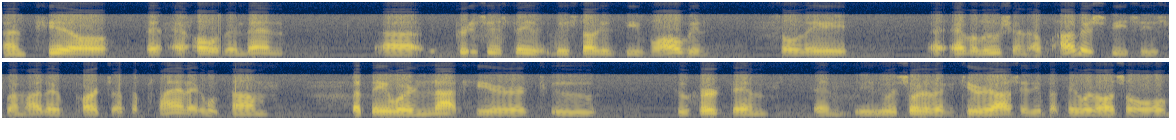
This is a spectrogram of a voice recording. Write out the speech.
until uh, uh, oh, and then uh, pretty soon they they started evolving, so they uh, evolution of other species from other parts of the planet will come, but they were not here to to hurt them and it was sort of like a curiosity, but they were also old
